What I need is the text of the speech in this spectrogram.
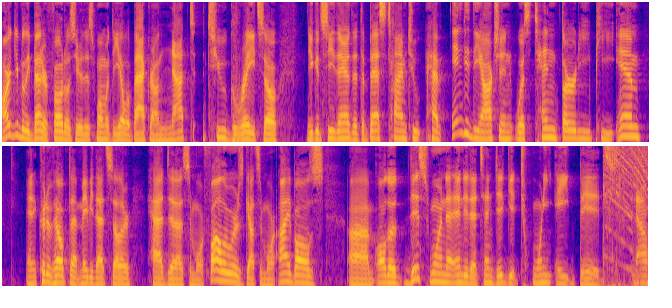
Arguably better photos here. This one with the yellow background, not too great. So you can see there that the best time to have ended the auction was 10:30 p.m. And it could have helped that maybe that seller had uh, some more followers, got some more eyeballs. Um, although this one that ended at 10 did get 28 bids. Now,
